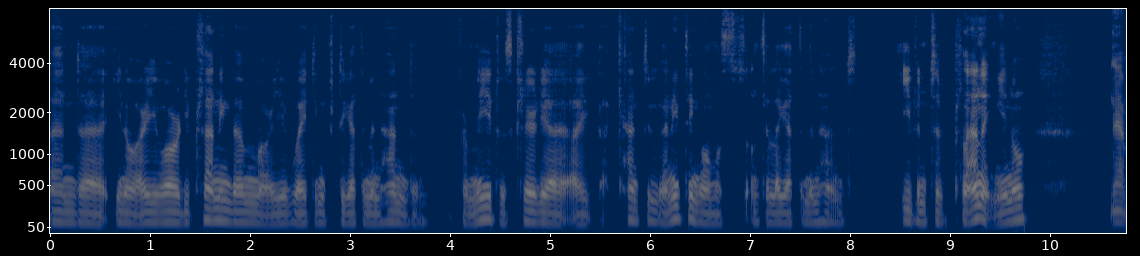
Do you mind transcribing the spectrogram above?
and uh, you know are you already planning them or are you waiting to get them in hand? And for me, it was clearly I, I, I can't do anything almost until I get them in hand, even to planning. You know. Yeah,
